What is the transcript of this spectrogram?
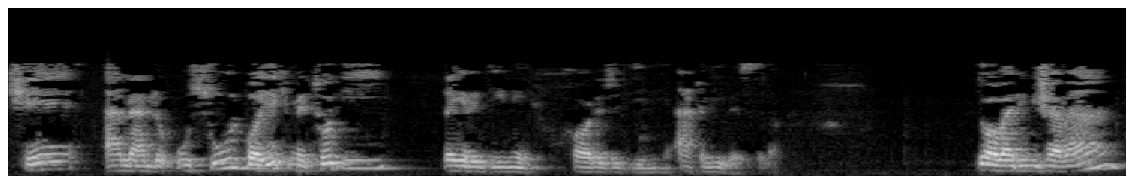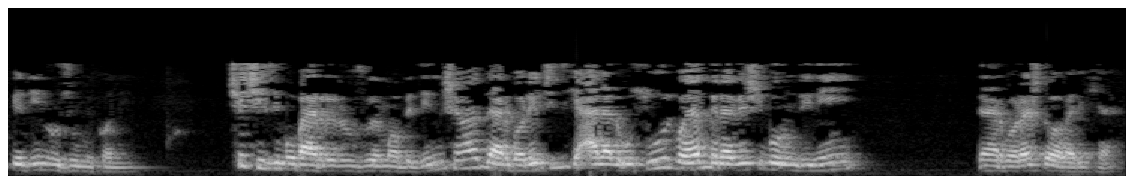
که علل اصول با یک متدی غیر دینی خارج دینی عقلی به اصطلاح داوری می‌شوند به دین رجوع می‌کنیم. چه چیزی مبرر رجوع ما به دین می‌شود؟ درباره چیزی که علل اصول باید به روشی بروندینی دربارهش داوری کرد.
